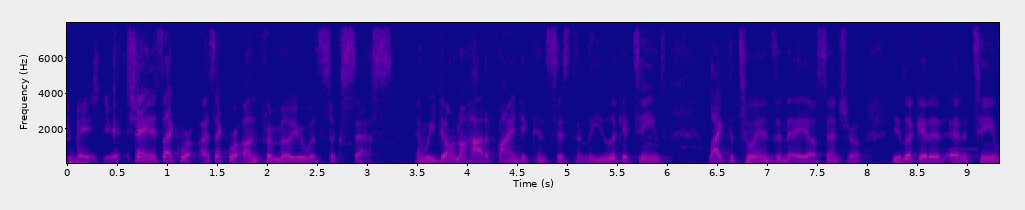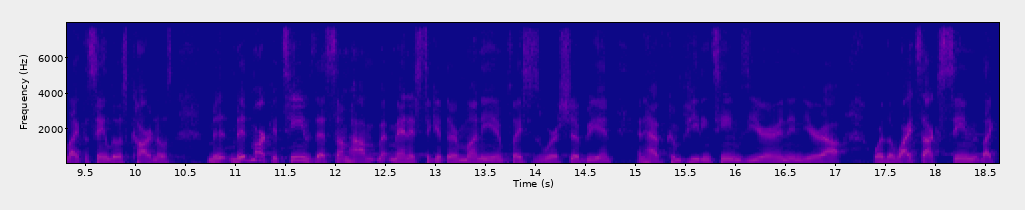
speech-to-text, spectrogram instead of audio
we're base, dude. Shane. It's like we're it's like we're unfamiliar with success and we don't know how to find it consistently. You look at teams like the Twins in the AL Central. You look at a, at a team like the St. Louis Cardinals, mid market teams that somehow manage to get their money in places where it should be and, and have competing teams year in and year out. Where the White Sox seem like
